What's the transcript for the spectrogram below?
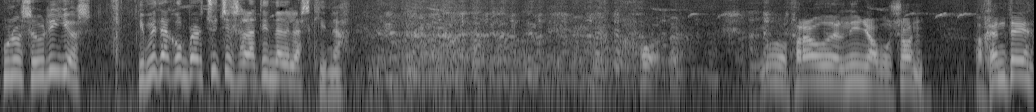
unos eurillos y vete a comprar chuches a la tienda de la esquina. Joder, menudo fraude del niño abusón. Agente,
